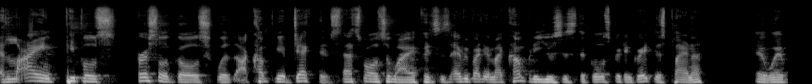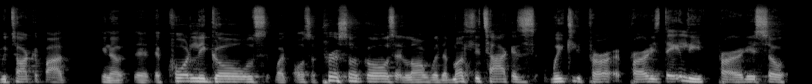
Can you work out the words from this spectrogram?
uh, align people's personal goals with our company objectives. That's also why, for instance, everybody in my company uses the Goals Grit and Greatness Planner, uh, where we talk about you know the, the, quarterly goals, but also personal goals, along with the monthly targets, weekly priorities, daily priorities. So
